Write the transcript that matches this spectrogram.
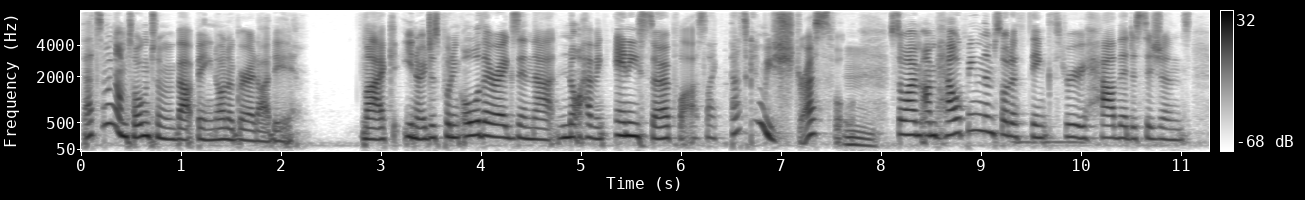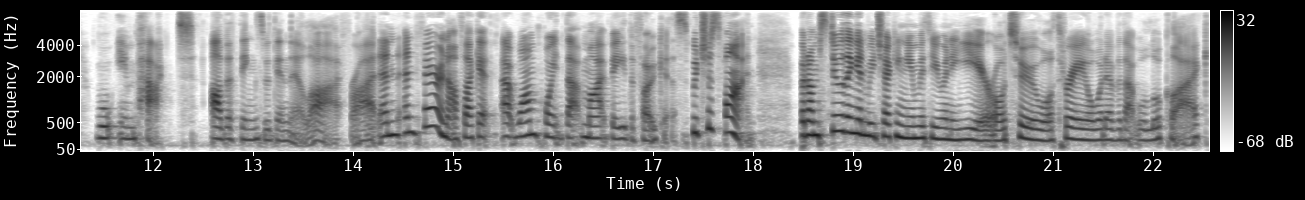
that's something i'm talking to them about being not a great idea like you know just putting all their eggs in that not having any surplus like that's going to be stressful. Mm. so I'm, I'm helping them sort of think through how their decisions will impact other things within their life right? And and fair enough like at, at one point that might be the focus which is fine. But i'm still then going to be checking in with you in a year or two or three or whatever that will look like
